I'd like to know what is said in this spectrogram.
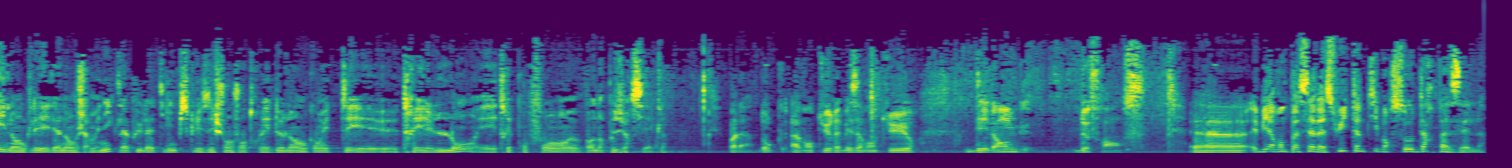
et l'anglais est la langue germanique la plus latine, puisque les échanges entre les deux langues ont été très longs et très profonds pendant plusieurs siècles. Voilà, donc Aventure et mes aventures des langues de France. Euh, et bien avant de passer à la suite, un petit morceau d'Arpazel.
